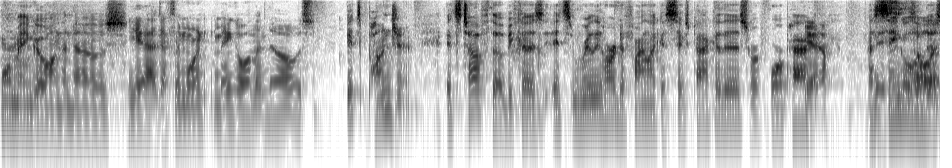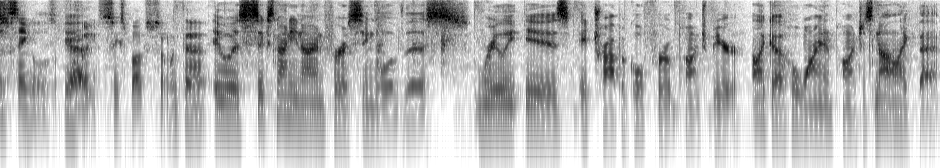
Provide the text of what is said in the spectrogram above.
More mango on the nose. Yeah, definitely more mango on the nose. It's pungent. It's tough though because it's really hard to find like a six pack of this or a four pack. A They single sell of it in this. singles, Yeah. like six bucks or something like that. It was $6.99 for a single of this. Really is a tropical fruit punch beer. Not like a Hawaiian punch. It's not like that.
